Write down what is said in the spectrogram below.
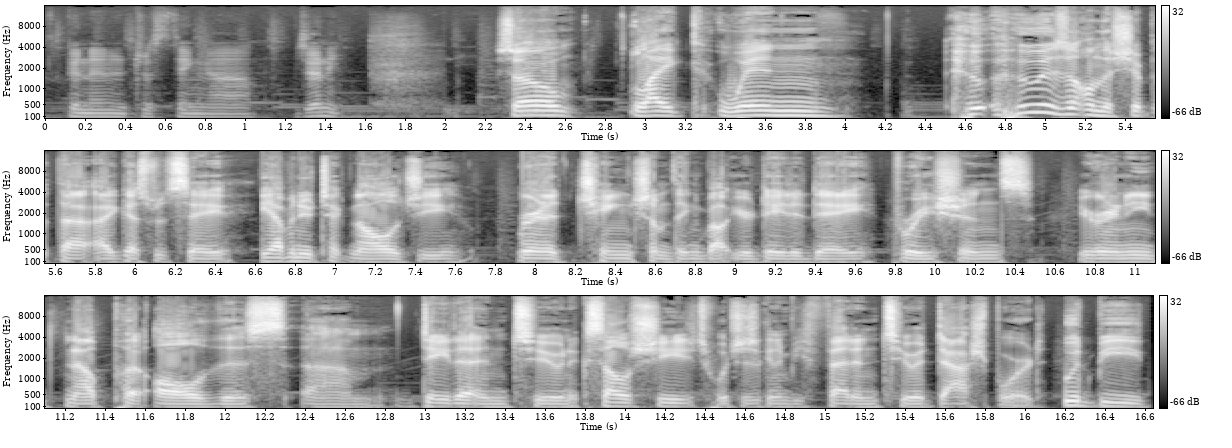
it's been an interesting uh, journey. So, like, when who who is on the ship that I guess would say you have a new technology, we're going to change something about your day to day operations. You're going to need to now put all of this um, data into an Excel sheet, which is going to be fed into a dashboard. Who would be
